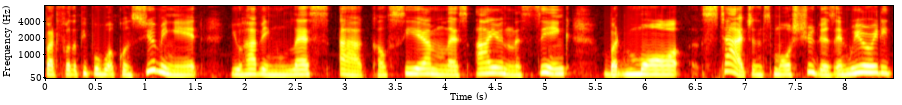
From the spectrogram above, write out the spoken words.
but for the people who are consuming it, you're having less uh, calcium, less iron, less zinc, but more starch and more sugars. And we already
